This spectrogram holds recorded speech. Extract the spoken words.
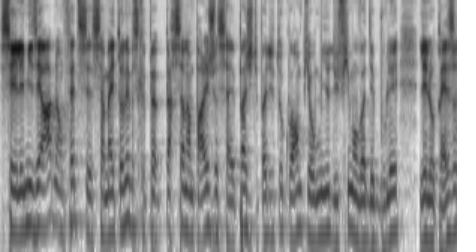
C'est Les Misérables, en fait. Ça m'a étonné parce que personne n'en parlait. Je savais pas, j'étais pas du tout au courant. Puis au milieu du film, on voit débouler les Lopez,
